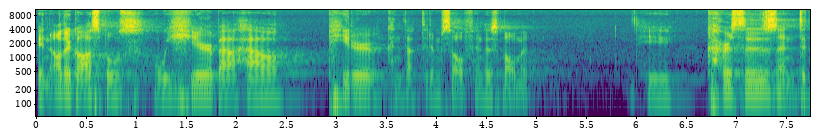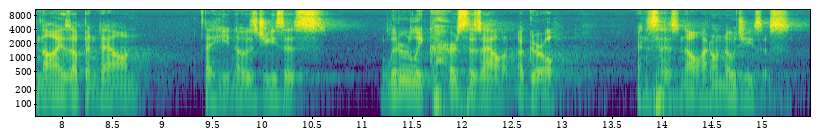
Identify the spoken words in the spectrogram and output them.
In other Gospels, we hear about how Peter conducted himself in this moment. He curses and denies up and down that he knows Jesus. literally curses out a girl and says, No, I don't know Jesus.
